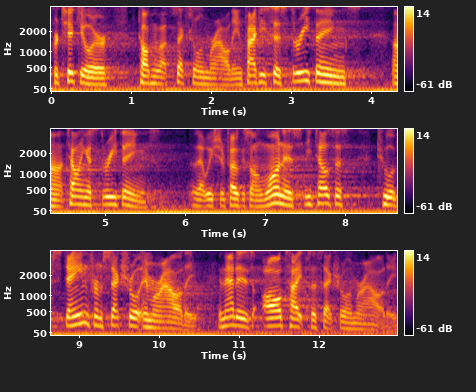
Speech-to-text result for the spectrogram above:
particular, talking about sexual immorality. In fact, he says three things, uh, telling us three things that we should focus on. One is he tells us to abstain from sexual immorality, and that is all types of sexual immorality,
